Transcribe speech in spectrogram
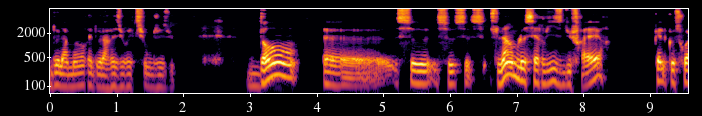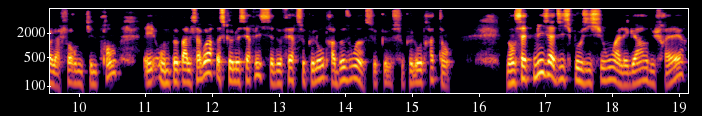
de la mort et de la résurrection de Jésus. Dans euh, ce, l'humble service du frère, quelle que soit la forme qu'il prend, et on ne peut pas le savoir parce que le service, c'est de faire ce que l'autre a besoin, ce que, ce que l'autre attend. Dans cette mise à disposition à l'égard du frère,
